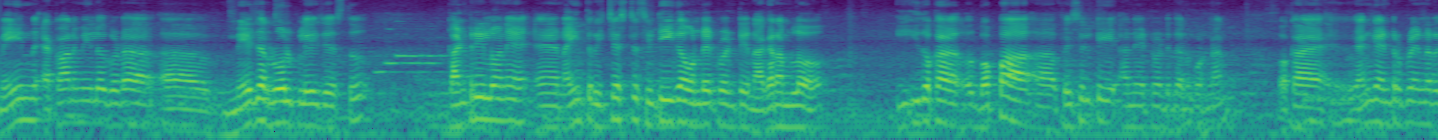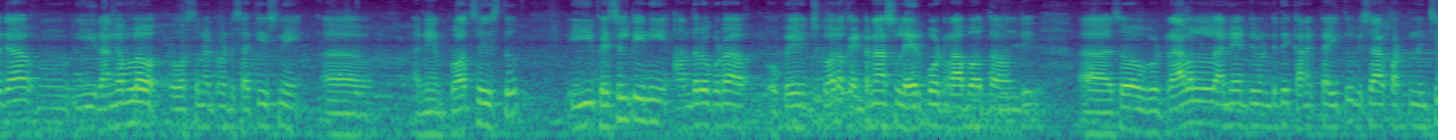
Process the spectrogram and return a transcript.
మెయిన్ ఎకానమీలో కూడా మేజర్ రోల్ ప్లే చేస్తూ కంట్రీలోనే నైన్త్ రిచెస్ట్ సిటీగా ఉండేటువంటి నగరంలో ఇది ఒక గొప్ప ఫెసిలిటీ అనేటువంటిది అనుకుంటున్నాను. ఒక యంగ్ ఎంటర్ప్రైనర్గా ఈ రంగంలో వస్తున్నటువంటి సతీష్ని నేను ప్రోత్సహిస్తూ ఈ ఫెసిలిటీని అందరూ కూడా ఉపయోగించుకోవాలి. ఒక ఇంటర్నేషనల్ ఎయిర్పోర్ట్ రాబోతూ ఉంది. సో ట్రావెల్ అనేటువంటిది కనెక్ట్ అవుతూ విశాఖపట్నం నుంచి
